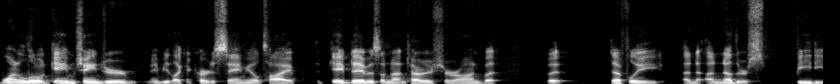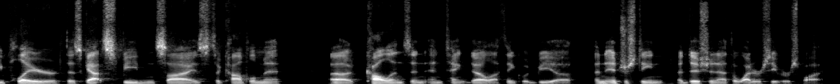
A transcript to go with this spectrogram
want a little game changer, maybe like a Curtis Samuel type, Gabe Davis, I'm not entirely sure on, but but definitely an, another speedy player that's got speed and size to complement uh, Collins and, and Tank Dell, I think would be a an interesting addition at the wide receiver spot.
